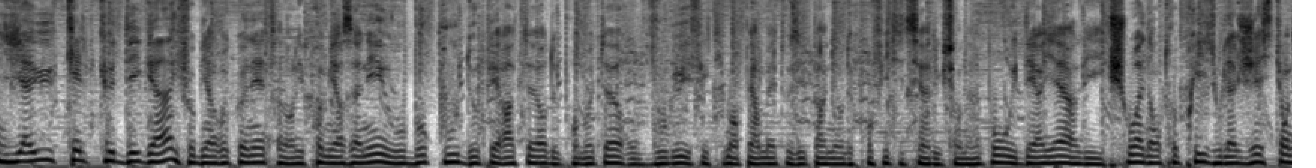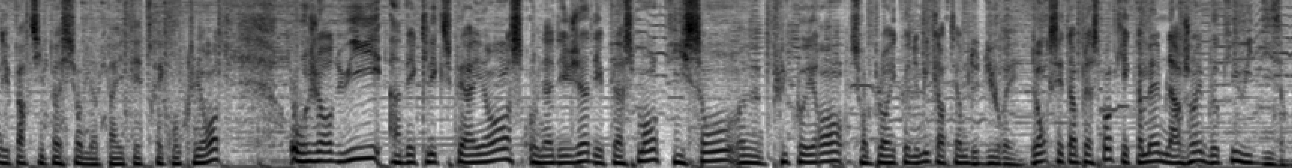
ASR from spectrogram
Il y a eu quelques dégâts, il faut bien reconnaître, dans les premières années où beaucoup d'opérateurs, de promoteurs ont voulu effectivement permettre aux épargnants de profiter de ces réductions d'impôts et derrière les choix d'entreprise où la gestion des participations n'a pas été très concluante. Aujourd'hui, avec l'expérience, on a déjà des placements qui sont euh, plus cohérents sur le plan économique en termes de durée. Donc c'est un placement qui est quand même, l'argent est bloqué 8-10 ans.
